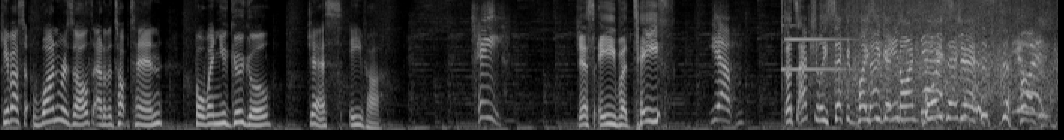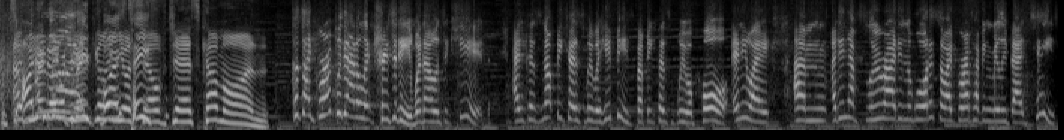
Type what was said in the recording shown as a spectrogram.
give us one result out of the top ten for when you Google Jess Eva. Teeth. Jess Eva teeth. Yeah. That's actually second place. you get is nine points, Jess. Stop. I don't know what you mean. Googling Why is teeth? yourself, Jess. Come on. Because I grew up without electricity when I was a kid. And because not because we were hippies, but because we were poor. Anyway, um, I didn't have fluoride in the water, so I grew up having really bad teeth.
